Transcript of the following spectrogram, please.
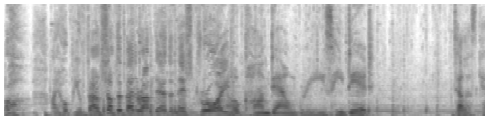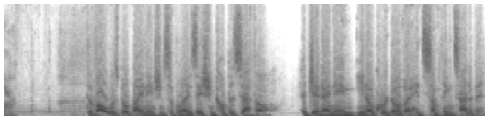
Oh, I hope you found something better out there than this droid. Oh, calm down, Greez. He did. Tell us, Cal. The vault was built by an ancient civilization called the Zeffo. A Jedi named Eno Cordova hid something inside of it.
